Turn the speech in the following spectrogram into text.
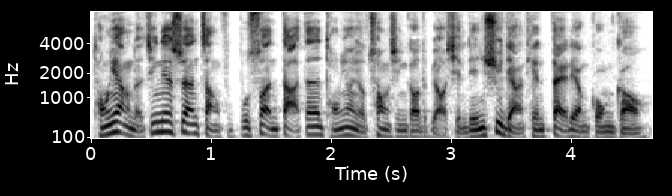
同样的，今天虽然涨幅不算大，但是同样有创新高的表现，连续两天带量攻高。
